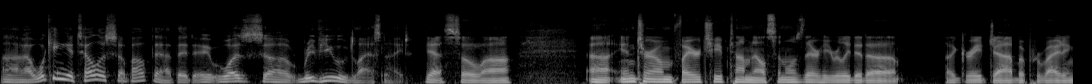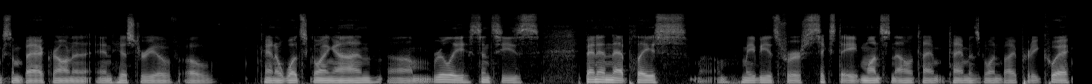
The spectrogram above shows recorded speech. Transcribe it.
uh, what can you tell us about that? That it was uh, reviewed last night. Yeah, so uh, uh, interim fire chief Tom Nelson was there. He really did a a great job of providing some background and, and history of, of kind of what's going on. Um, really, since he's been in that place, um, maybe it's for six to eight months now. Time time is going by pretty quick,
